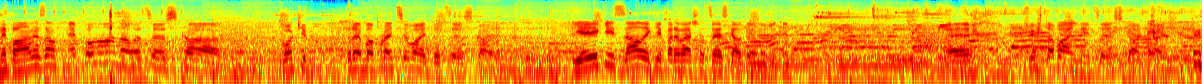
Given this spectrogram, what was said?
Непоганий зал? Непогано, але ЦСКА. Поки треба працювати до ЦСКА. Є якийсь зал, який перевершив ЦСКА в твоєму житті? Е, фехтувальний ЦСКА краще.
